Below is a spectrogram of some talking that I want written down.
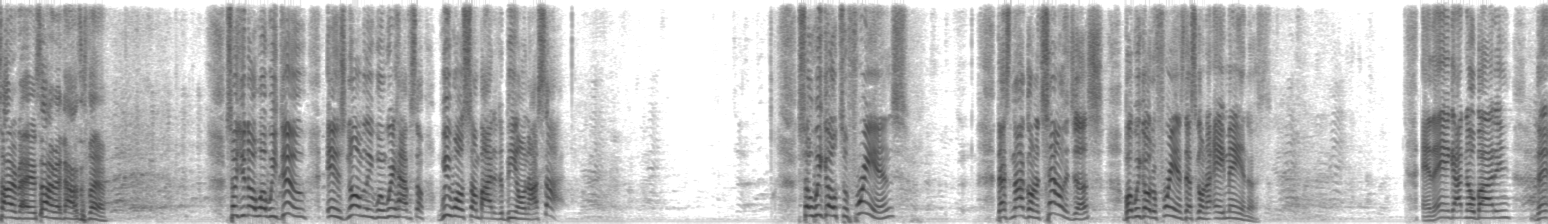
Sorry, man. Sorry, man. It was a flat. So you know what we do is normally when we have some, we want somebody to be on our side. So we go to friends that's not going to challenge us, but we go to friends that's going to amen us. And they ain't got nobody. They,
